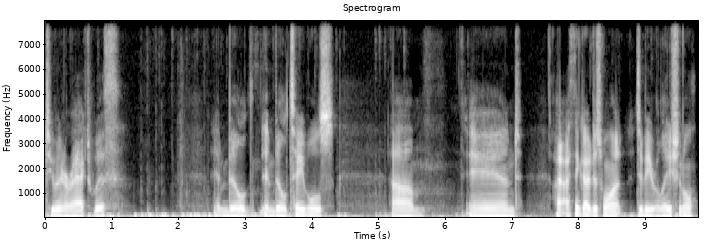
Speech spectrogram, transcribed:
to interact with and build and build tables. Um, and I, I, think I just want it to be relational.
